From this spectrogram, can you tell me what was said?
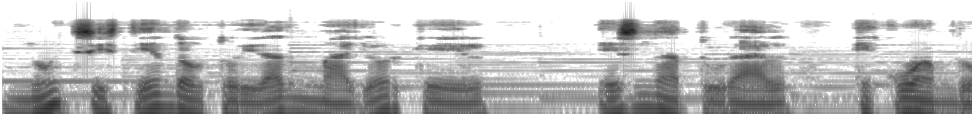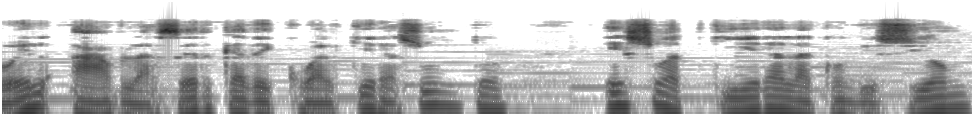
No existiendo autoridad mayor que Él, es natural que cuando Él habla acerca de cualquier asunto, eso adquiera la condición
